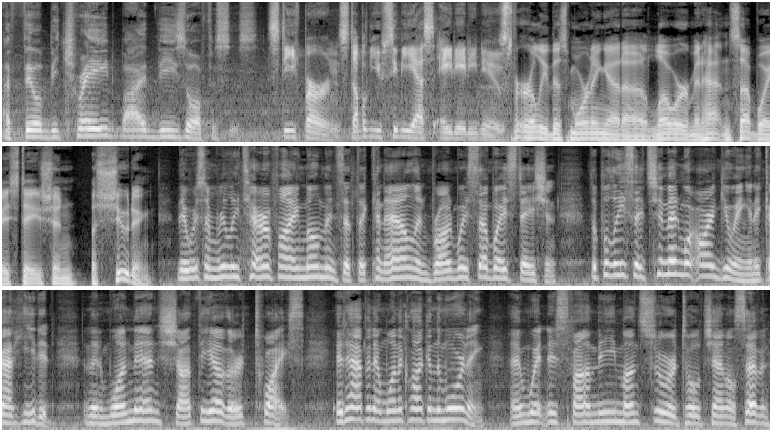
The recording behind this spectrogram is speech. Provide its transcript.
I feel betrayed by these officers. Steve Burns, WCBS 880 News. Early this morning at a lower Manhattan subway station, a shooting. There were some really terrifying moments at the Canal and Broadway subway station. The police said two men were arguing and it got heated, and then one man shot the other twice. It happened at 1 o'clock in the morning, and witness Fahmy Mansour told Channel 7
